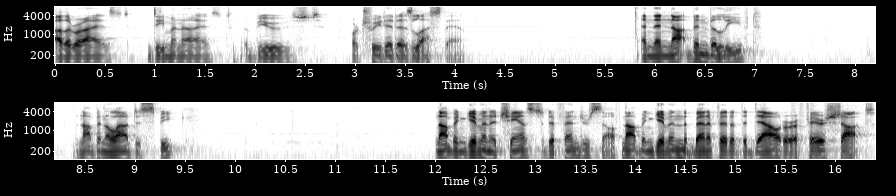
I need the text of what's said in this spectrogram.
otherized, demonized, abused, or treated as less than, and then not been believed, not been allowed to speak, not been given a chance to defend yourself, not been given the benefit of the doubt or a fair shot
